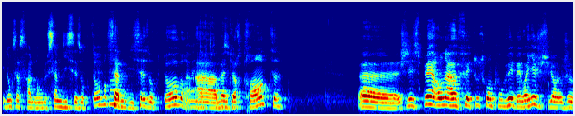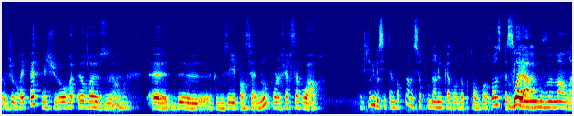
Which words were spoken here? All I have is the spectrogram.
Et donc ça sera donc le samedi 16 octobre Samedi 16 octobre à 20h30. Euh, j'espère, on a fait tout ce qu'on pouvait, mais voyez, je, suis, je, me répète, mais je suis heureuse euh, de, que vous ayez pensé à nous pour le faire savoir. Bien sûr. Oui, mais c'est important, mais surtout dans le cadre d'Octobre Rose, parce que Voilà. c'est quand même un mouvement euh,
